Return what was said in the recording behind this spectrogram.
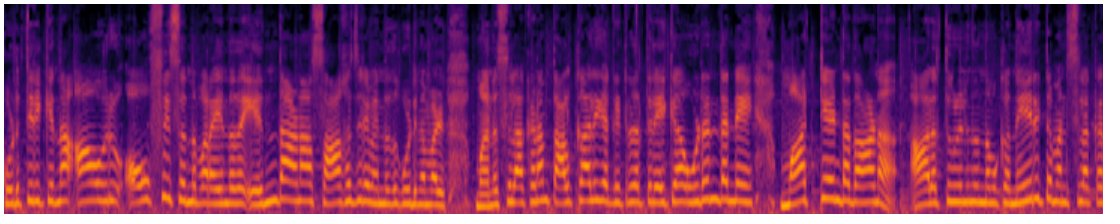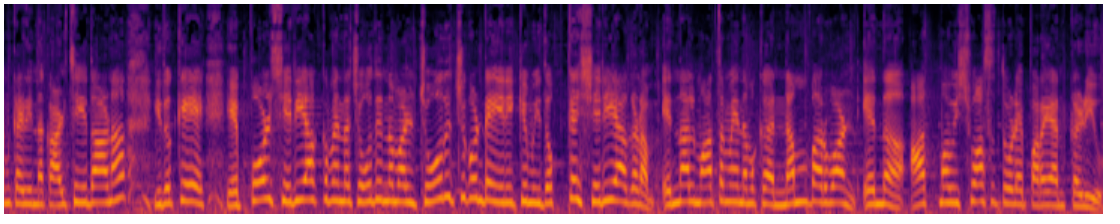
കൊടുത്തിരിക്കുന്ന ആ ഒരു ഓഫീസ് എന്ന് പറയുന്നത് എന്താണ് ആ സാഹചര്യം എന്നത് കൂടി നമ്മൾ മനസ്സിലാക്കണം. താൽക്കാലിക കെട്ടിടത്തിലേക്ക് ഉടൻ തന്നെ മാറ്റേണ്ടതാണ്. ആലത്തൂരിൽ നിന്ന് നമുക്ക് നേരിട്ട് മനസ്സിലാക്കാൻ കഴിയുന്ന കാഴ്ച ഇതാണ്. ഇതൊക്കെ എപ്പോൾ ശരിയാക്കുമെന്ന ചോദ്യം നമ്മൾ ചോദിച്ചുകൊണ്ടേയിരിക്കും. ഇതൊക്കെ ശരിയാകണം. എന്നാൽ മാത്രമേ നമുക്ക് നമ്പർ വൺ എന്ന് ആത്മവിശ്വാസത്തോടെ പറയാൻ കഴിയൂ.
